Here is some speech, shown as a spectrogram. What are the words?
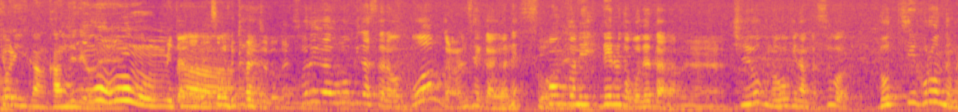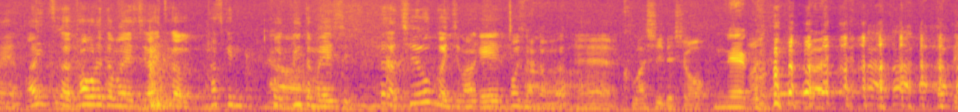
距離感感じるようねんうんみたいなねそんな感じのね。それが動き出したら終わるからね世界がね。本当に出るとこ出たら、え中国の動きなんかすごい。どっちに転んでもええやん。あいつが倒れてもええしあいつが助けに来いって言ってもええし。だから中国が一番ええポジションだと思うよ。えええ詳しいでしょ。ねこれ。だって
